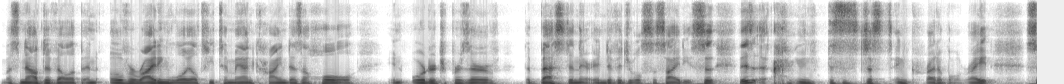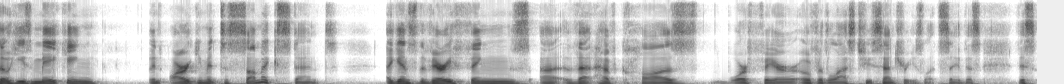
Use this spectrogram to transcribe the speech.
must now develop an overriding loyalty to mankind as a whole in order to preserve the best in their individual societies. So this, I mean, this is just incredible, right? So he's making an argument to some extent against the very things uh, that have caused warfare over the last two centuries. Let's say this this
